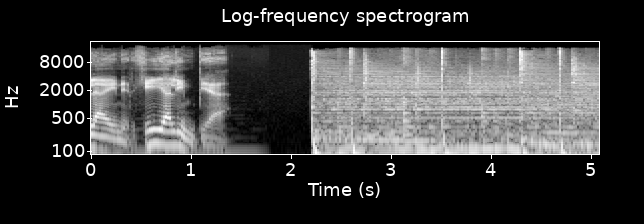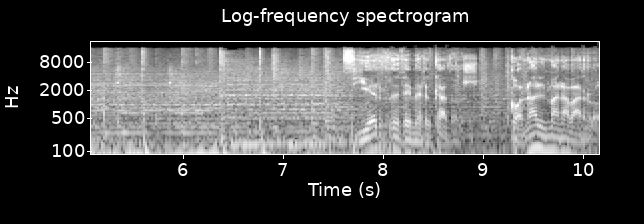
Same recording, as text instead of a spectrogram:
la energía limpia. Cierre de mercados con Alma Navarro.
